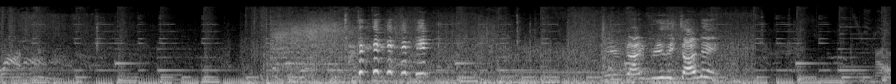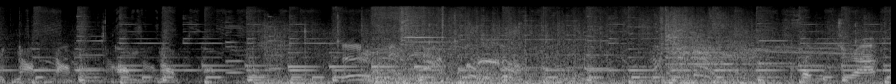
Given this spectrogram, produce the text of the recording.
one. Dude, I really done it! Fucking drop, bro.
